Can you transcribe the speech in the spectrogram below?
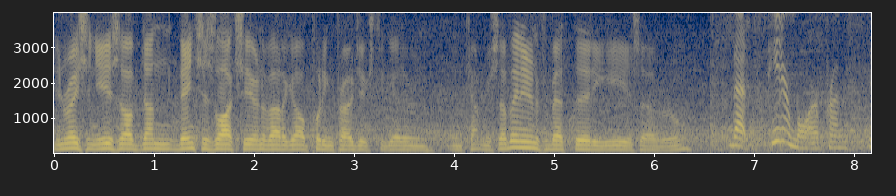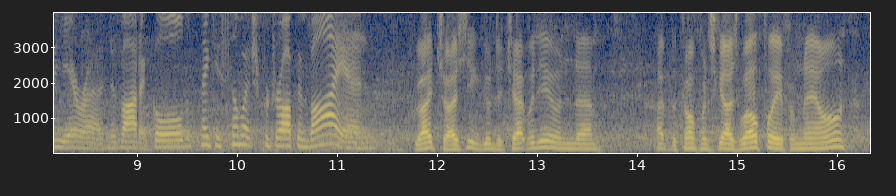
in recent years, I've done ventures like Sierra Nevada Gold, putting projects together in, in companies. So I've been in it for about 30 years overall. That's Peter Moore from Sierra Nevada Gold. Thank you so much for dropping by and Great, Tracy. Good to chat with you, and um, hope the conference goes well for you from now on.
